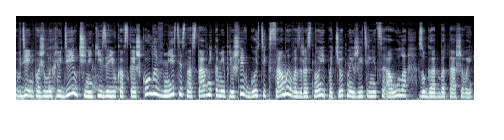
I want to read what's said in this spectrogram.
В День пожилых людей ученики Заюковской школы вместе с наставниками пришли в гости к самой возрастной и почетной жительнице аула Зугат Баташевой.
